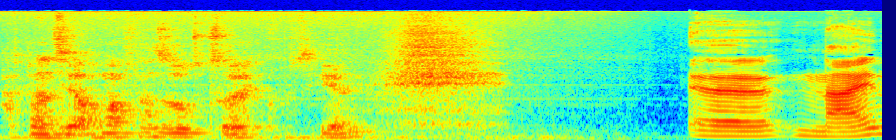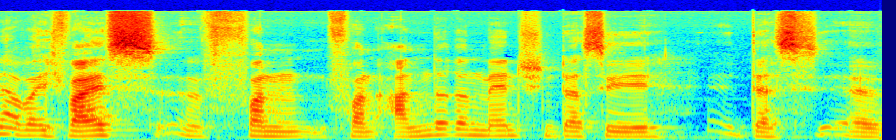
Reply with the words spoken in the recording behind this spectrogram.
Hat man sie auch mal versucht zu rekrutieren? Äh, nein, aber ich weiß äh, von, von anderen Menschen, dass sie, dass, äh,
